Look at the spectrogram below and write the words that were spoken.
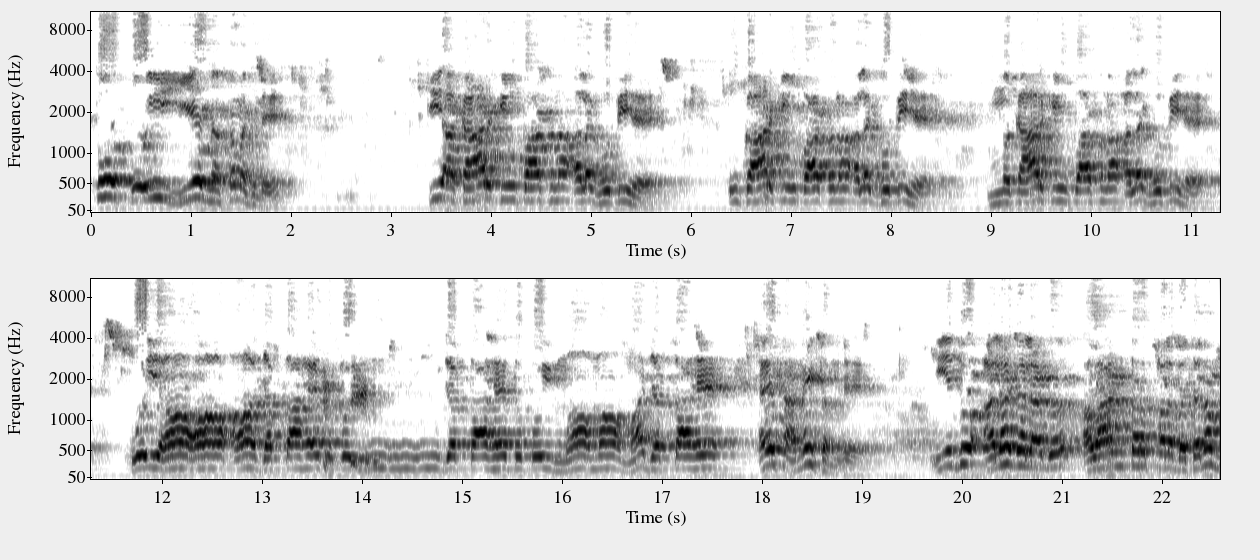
तो कोई ये न समझ ले कि आकार की उपासना अलग होती है उकार की उपासना अलग होती है, मकार की उपासना अलग होती है। कोई आ आ आ जपता है तो कोई जपता है तो कोई माँ माँ माँ जपता है। ऐसा नहीं समझे। ये जो अलग अलग अवान्तर फल वचनम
